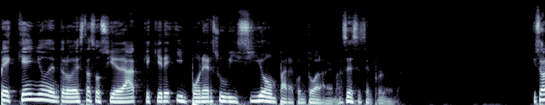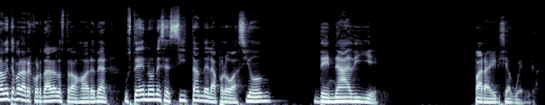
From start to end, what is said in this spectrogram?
pequeño dentro de esta sociedad que quiere imponer su visión para con toda la demás. Ese es el problema. Y solamente para recordar a los trabajadores, vean, ustedes no necesitan de la aprobación de nadie para irse a huelga.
